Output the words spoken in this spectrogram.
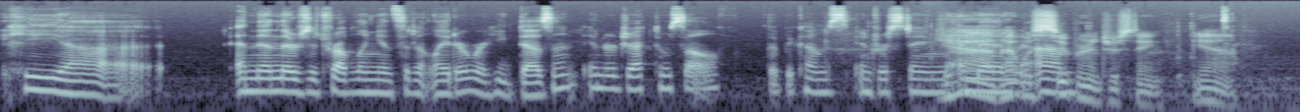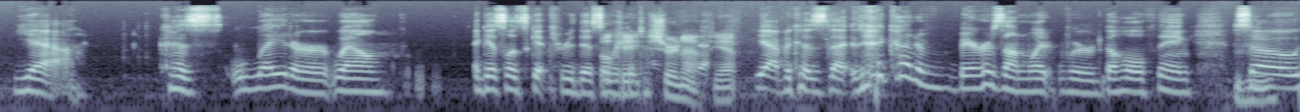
he, uh, and then there's a troubling incident later where he doesn't interject himself. That becomes interesting. Yeah, and then, that was um, super interesting. Yeah, Yeah, because later, well, I guess let's get through this. Okay, sure enough, yep. Yeah, because that it kind of bears on what we're the whole thing. Mm-hmm. So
